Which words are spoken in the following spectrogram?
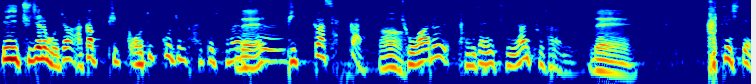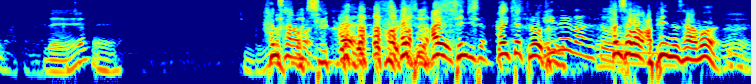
이 주제는 뭐죠? 아까 빛 어둡고 좀 그렇잖아요. 네. 네. 빛과 색깔 어. 조화를 굉장히 중요한 두 사람이에요. 네. 같은 시대에 나왔잖아요. 네. 그렇죠? 예. 한 사람은 아니, 아니, 아니 젠지 아니 그냥 들어 들어. 한 사람 앞에 있는 사람은 네.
